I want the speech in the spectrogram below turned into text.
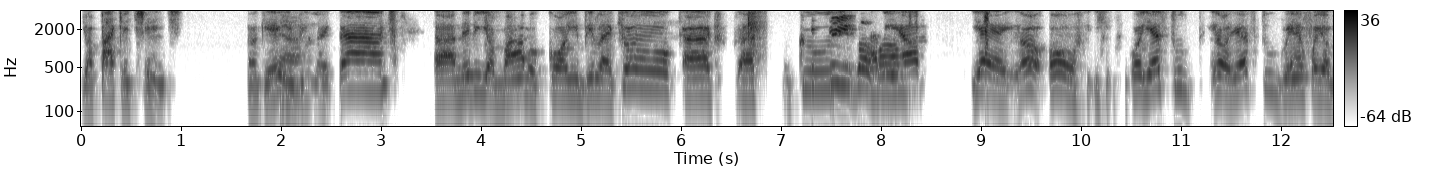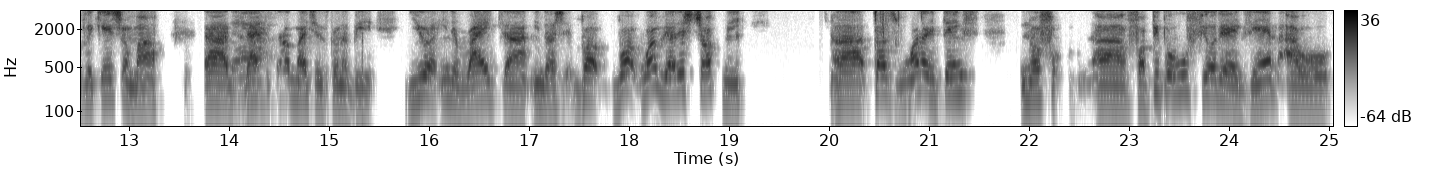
your pocket change. Okay, yeah. you'd be like, ah, uh, maybe your mom will call you, be like, oh, uh, uh, Cruz, Here you go, mom. Yeah. Oh, oh, oh, yes, two, oh, yes, two grand for your vacation, mom. Uh, yeah. That is how much it's going to be. You are in the right uh, industry. But what, what really struck me, because uh, one of the things, you know, for, uh, for people who fail their exam, I will,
